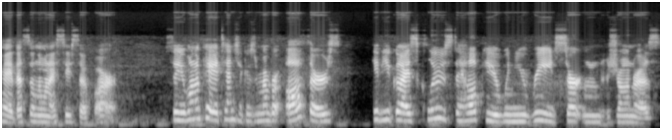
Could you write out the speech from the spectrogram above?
Okay, that's the only one I see so far. So you want to pay attention because remember, authors give you guys clues to help you when you read certain genres.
